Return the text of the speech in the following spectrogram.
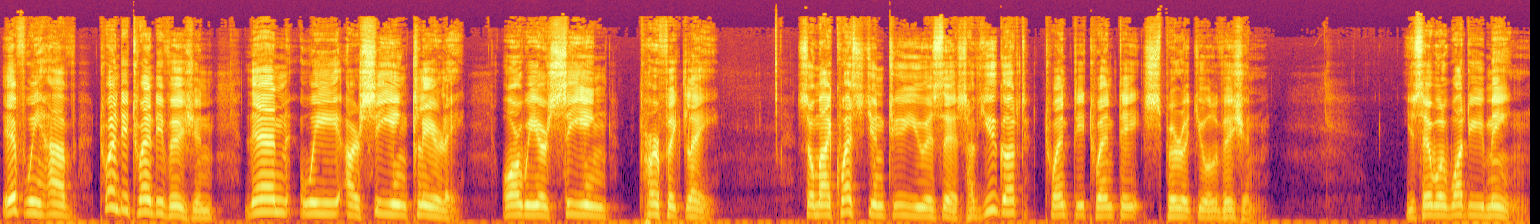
if we have 2020 vision, then we are seeing clearly, or we are seeing perfectly. So, my question to you is this Have you got 2020 spiritual vision? You say, Well, what do you mean?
